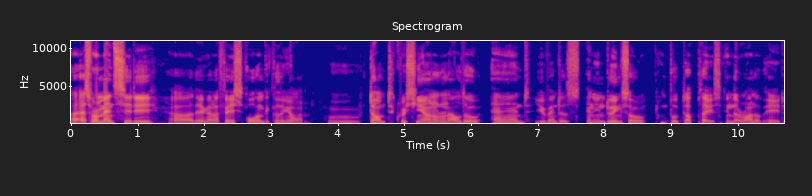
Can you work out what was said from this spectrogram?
Uh, as for Man City, uh, they're gonna face Olympique Lyon, who dumped Cristiano Ronaldo and Juventus, and in doing so, booked a place in the round of eight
